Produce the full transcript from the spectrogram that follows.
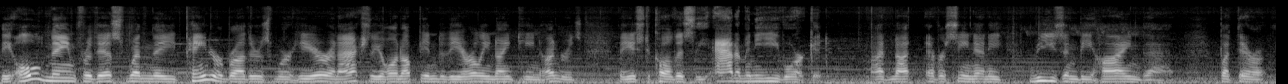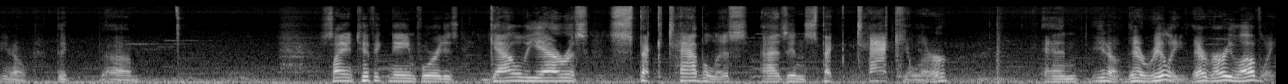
The old name for this, when the Painter brothers were here and actually on up into the early 1900s, they used to call this the Adam and Eve orchid. I've not ever seen any reason behind that, but there, you know, the um, scientific name for it is Galearis spectabilis, as in spectacular. And, you know, they're really, they're very lovely.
